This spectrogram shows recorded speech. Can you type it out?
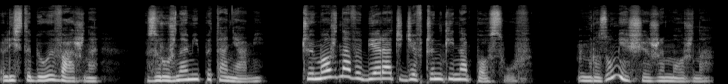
Listy były ważne, z różnymi pytaniami. Czy można wybierać dziewczynki na posłów? Rozumie się, że można.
